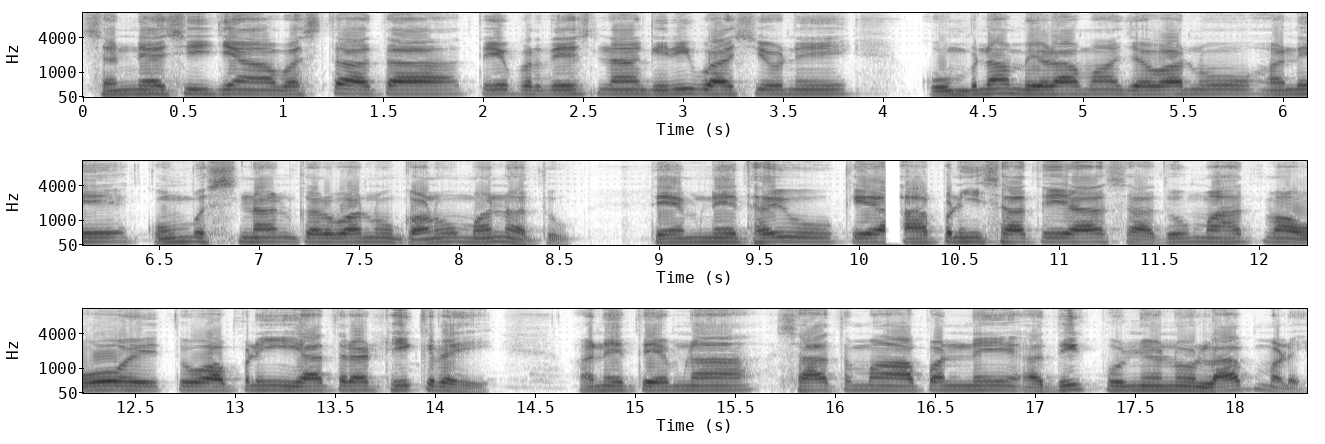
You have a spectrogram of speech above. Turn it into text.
સંન્યાસી જ્યાં વસતા હતા તે પ્રદેશના ગિરિવાસીઓને કુંભના મેળામાં જવાનું અને કુંભ સ્નાન કરવાનું ઘણું મન હતું. તેમને થયું કે આપણી સાથે આ સાધુ મહાત્મા હોય તો આપણી યાત્રા ઠીક રહે અને તેમના સાથમાં આપણને અધિક પુણ્યનો લાભ મળે.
